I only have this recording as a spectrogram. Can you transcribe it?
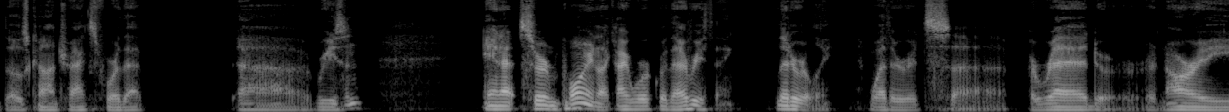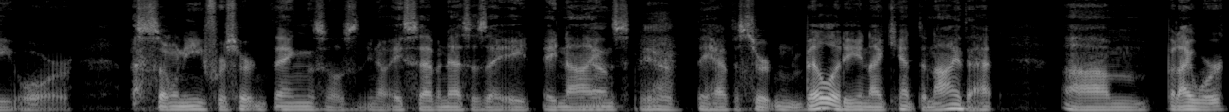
those contracts for that uh, reason. And at a certain point, like I work with everything, literally, whether it's uh, a Red or an Arri or a Sony for certain things. Those, you know, A7s, A8, A9s Yeah. they have a certain ability, and I can't deny that. Um, but I work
